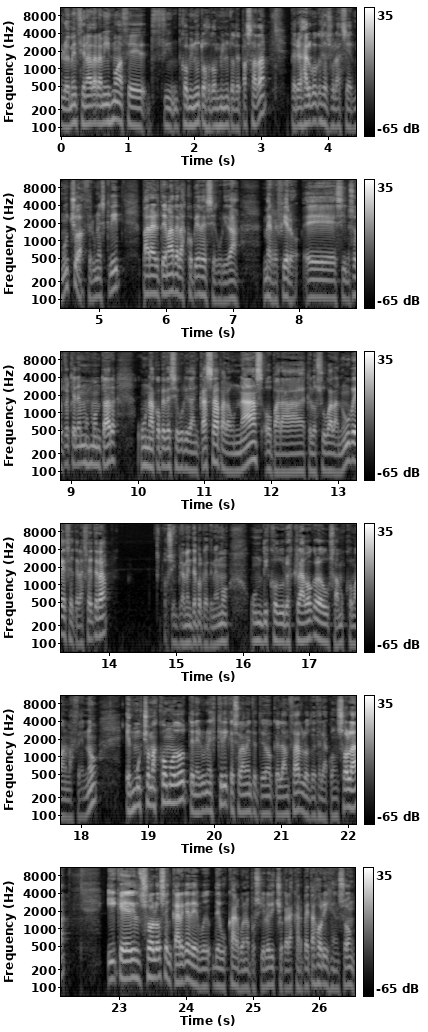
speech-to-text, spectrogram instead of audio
lo he mencionado ahora mismo hace 5 minutos o 2 minutos de pasada, pero es algo que se suele hacer mucho, hacer un script para el tema de las copias de seguridad. Me refiero, eh, si nosotros queremos montar una copia de seguridad en casa para un NAS o para que lo suba a la nube, etcétera, etcétera, o simplemente porque tenemos un disco duro esclavo que lo usamos como almacén, ¿no? Es mucho más cómodo tener un script que solamente tengo que lanzarlo desde la consola y que él solo se encargue de, buscar. Bueno, pues yo le he dicho que las carpetas origen son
